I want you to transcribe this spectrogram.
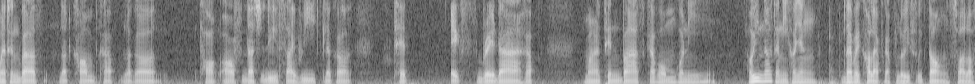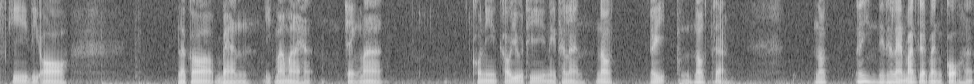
martin bars com ครับ แล้วก็ Talk of Dutch Design Week แล้วก็ TED X Breda ครับ Martin b a s ครับผมคนนี้เฮ้ย นอกจากนี้เขายังได้ไปคอลแลบกับ Louis Vuitton Swarovski Dior แล้วก็แบรนด์อีกมากมายฮะ เจ๋งมาก คนนี้เขาอยู่ที่เนเธอร์แลนด์ นอก เอ้ย นอกจาก นอก เอ้ย เนเธอร์แลนด์บ้านเกิดแวนโกะฮะ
